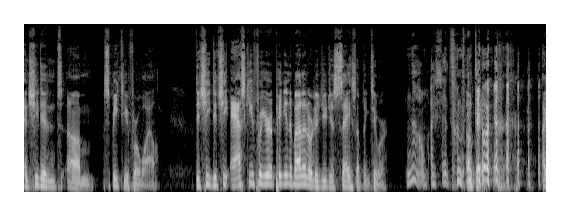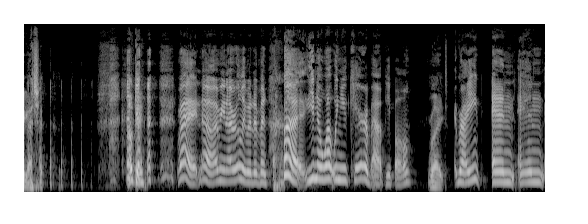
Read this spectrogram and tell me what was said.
and she didn't um, speak to you for a while. Did she? Did she ask you for your opinion about it, or did you just say something to her? No, I said something Okay. to her. I got you. Okay. right. No, I mean, I really would have been. But you know what? When you care about people, Right. right and and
